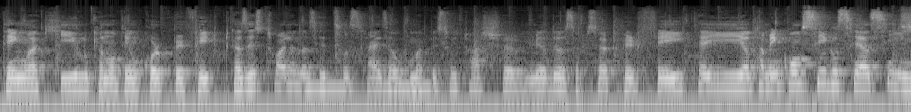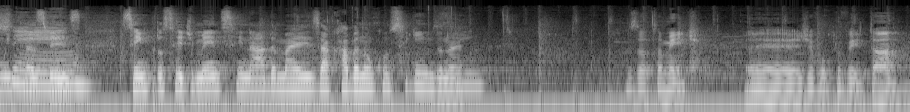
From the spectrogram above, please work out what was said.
tenho aquilo, que eu não tenho um corpo perfeito. Porque às vezes tu olha nas redes sociais alguma pessoa e tu acha, meu Deus, essa pessoa é perfeita e eu também consigo ser assim, muitas Sim. vezes, sem procedimento, sem nada, mas acaba não conseguindo, né? Sim. Exatamente. É, já vou aproveitar.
